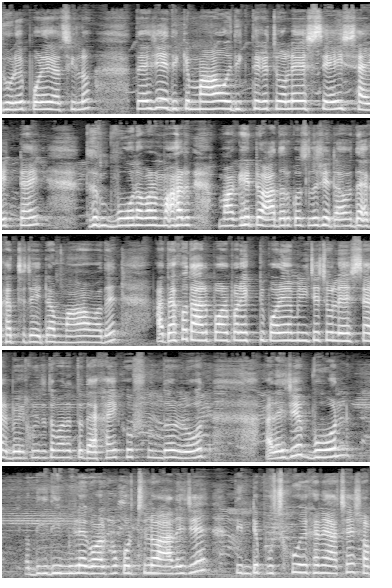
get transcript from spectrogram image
ঝরে পড়ে গেছিল। তো এই যে এদিকে মা ওই দিক থেকে চলে এসছে এই সাইডটায়। তো বোন আবার মার, মাকে একটু আদর করছিল, সেটাও দেখাচ্ছে যে এটা মা আমাদের। আর দেখো তারপর পর একটু পরে আমি নিচে চলে এসেছি, আর বেলকুনিতে তোমাদের তো দেখাই, খুব সুন্দর রোদ। আর এই যে বোন দিদি মিলে গল্প করছিল আর এই যে তিনটে পুচকু এখানে আছে, সব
